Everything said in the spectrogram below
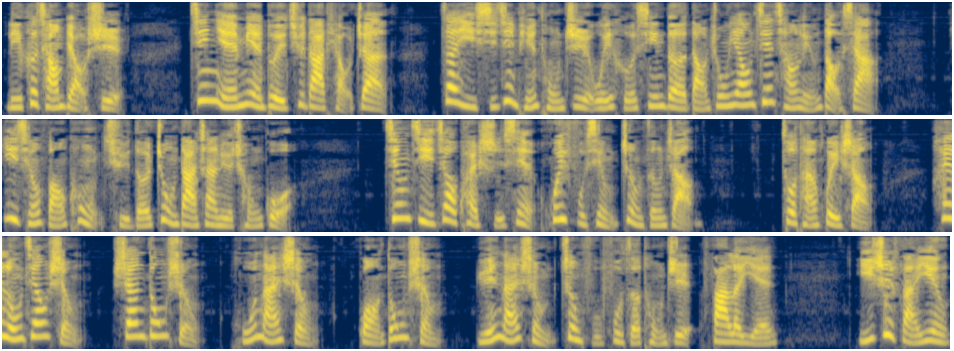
李克强表示，今年面对巨大挑战，在以习近平同志为核心的党中央坚强领导下，疫情防控取得重大战略成果，经济较快实现恢复性正增长。座谈会上，黑龙江省、山东省、湖南省、广东省、云南省政府负责同志发了言。一致反映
